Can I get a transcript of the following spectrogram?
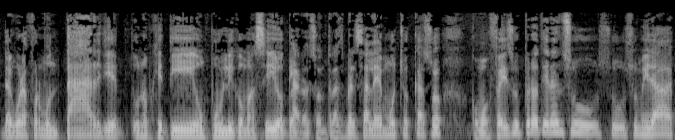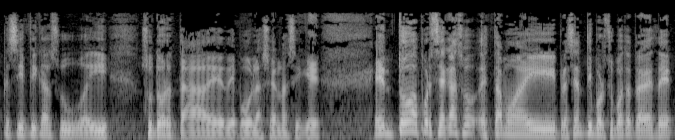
de alguna forma, un target, un objetivo, un público masivo. Claro, son transversales en muchos casos, como Facebook, pero tienen su, su, su mirada específica, su ahí su torta ¿ah? de, de población. Así que en todas, por si acaso, estamos ahí presentes y, por supuesto, a través de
